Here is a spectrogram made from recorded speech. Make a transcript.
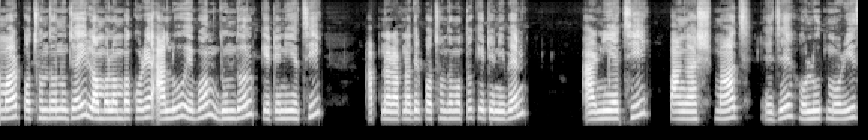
আমার পছন্দ অনুযায়ী লম্বা লম্বা করে আলু এবং দুন্দল কেটে নিয়েছি। আপনার আপনাদের পছন্দ মতো কেটে নেবেন। আর নিয়েছি পাঙাশ মাছ, এই যে হলুদ, মরিচ,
